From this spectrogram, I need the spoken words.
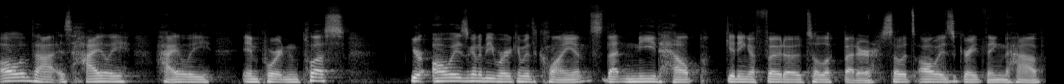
all of that is highly, highly important. Plus, you're always going to be working with clients that need help getting a photo to look better. So, it's always a great thing to have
